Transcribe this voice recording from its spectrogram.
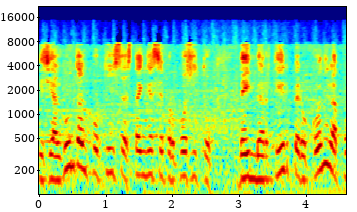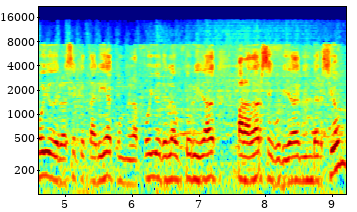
Y si algún transportista está en ese propósito de invertir, pero con el apoyo de la Secretaría, con el apoyo de la autoridad para dar seguridad en inversión,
